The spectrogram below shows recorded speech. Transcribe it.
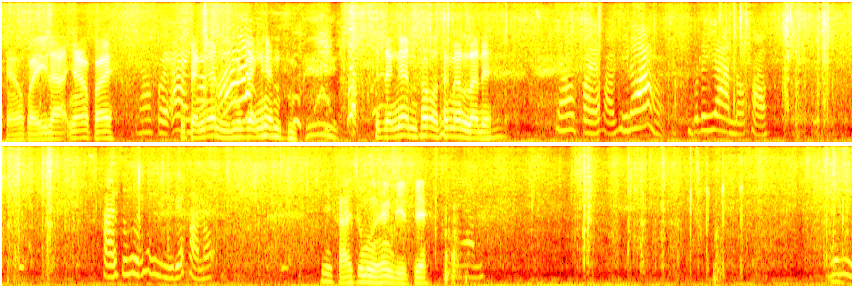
เงาไปอีละเงาไปย่า ไปอ้ายมีแต่เงินย่ามีไปแต่เงินมีแต่เงินเท่าทั้งนั้นละเนี่ยย่าไปค่ะพี่น้องบริยานเนาะค่ะ ขายสมุนให้ดีด้วยค่ะเนาะนี่ขายสมือแห่งดีเจ้งานไม่นี่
